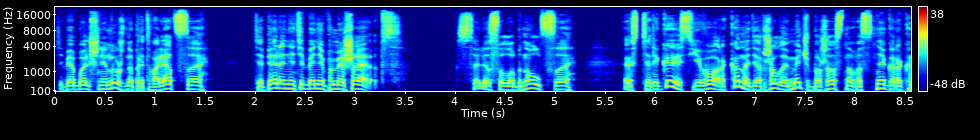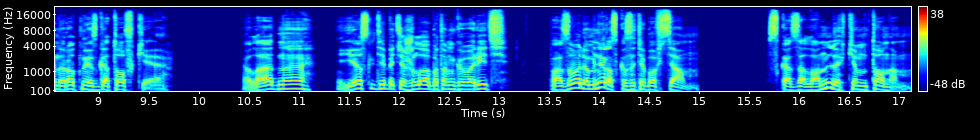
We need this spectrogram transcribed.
Тебе больше не нужно притворяться, теперь они тебе не помешают». Селис улыбнулся, остерегаясь его, Аркана держала меч божественного снега раконородной изготовки. «Ладно, если тебе тяжело об этом говорить, позволь мне рассказать обо всем, сказал он легким тоном.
